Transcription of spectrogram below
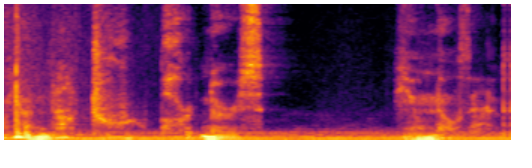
We are not true partners. You know that.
